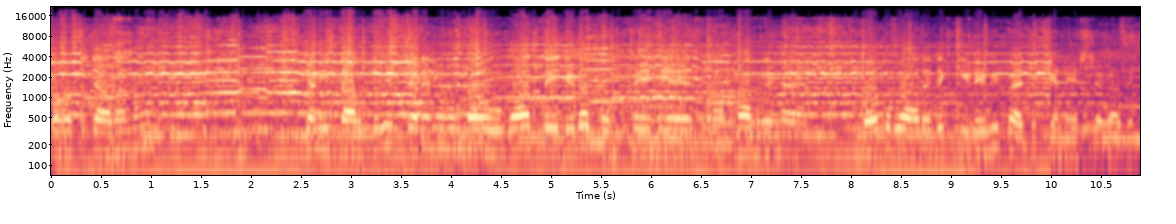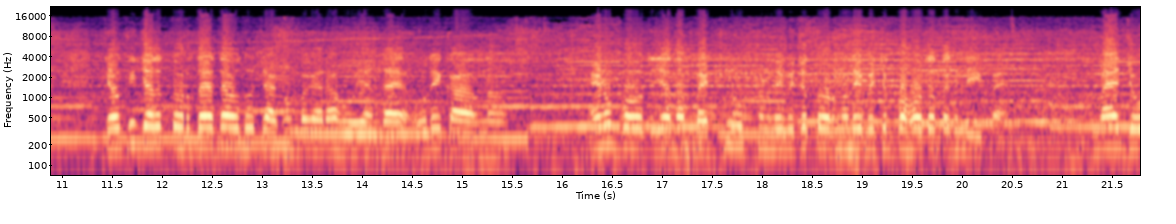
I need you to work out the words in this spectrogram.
ਬਹੁਤ ਜ਼ਿਆਦਾ ਨਾ ਜਾਣੀ ਦਰਦ ਵੀ ਵਿਚਾਰੇ ਨੂੰ ਹੁੰਦਾ ਹੋਊਗਾ ਤੇ ਜਿਹੜਾ ਦੁੱਖ ਇਹ ਇਸ ਤਰ੍ਹਾਂ ਭਰ ਰਿਹਾ ਹੈ, ਬਹੁਤ ਵਾਰ ਇਹਦੇ ਕੀੜੇ ਵੀ ਪੈ ਚੁੱਕੇ ਨੇ ਇਸ ਜਗ੍ਹਾ ਤੇ ਕਿਉਂਕਿ ਜਦ ਤੁਰਦਾ ਹੈ ਤਾਂ ਉਦੋਂ ਜ਼ਖਮ ਵਗੈਰਾ ਹੋ ਜਾਂਦਾ ਹੈ, ਉਹਦੇ ਕਾਰਨ ਇਹਨੂੰ ਬਹੁਤ ਜ਼ਿਆਦਾ ਬੈਠਣ ਉੱਠਣ ਦੇ ਵਿੱਚ, ਤੁਰਨ ਦੇ ਵਿੱਚ ਬਹੁਤ ਤਕਲੀਫ ਹੈ। ਮੈਂ ਜੋ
